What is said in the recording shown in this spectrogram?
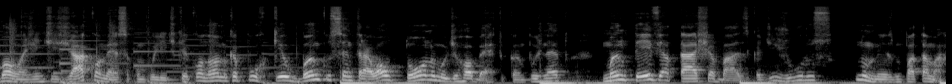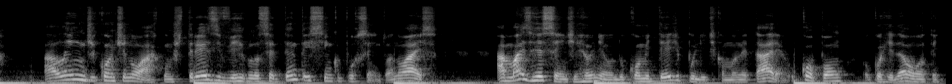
Bom, a gente já começa com política econômica porque o Banco Central Autônomo de Roberto Campos Neto manteve a taxa básica de juros no mesmo patamar. Além de continuar com os 13,75% anuais, a mais recente reunião do Comitê de Política Monetária, o Copom, ocorrida ontem,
